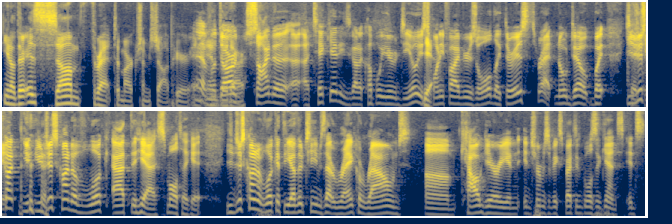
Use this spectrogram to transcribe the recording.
you know there is some threat to Markstrom's job here. in- yeah. in Vladar Vladar. signed a, a- a ticket. He's got a couple year deal. He's Yeah. 25 years old. Like there is threat, no doubt. But you just kind you, you just kind of look at the yeah small ticket. You just kind of look at the other teams that rank around um, Calgary in, in terms of expected goals against. It's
